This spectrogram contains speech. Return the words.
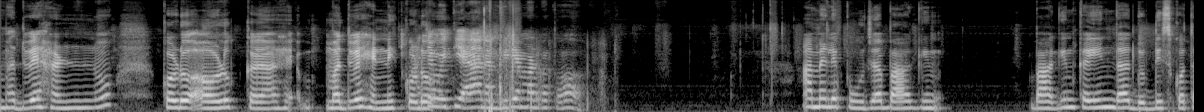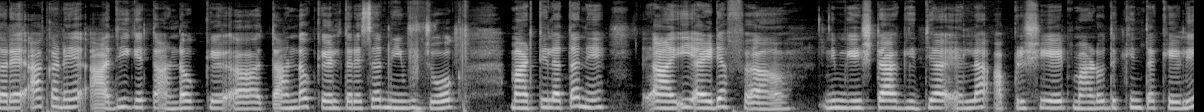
ಮದುವೆ ಹಣ್ಣು ಕೊಡು ಅವಳು ಕ ಮದುವೆ ಹೆಣ್ಣಿಗೆ ಕೊಡು. ಮಾಡಬೇಕು. ಆಮೇಲೆ ಪೂಜಾ ಬಾಗಿನ ಬಾಗಿನ ಕೈಯಿಂದ ದುಡ್ಡಿಸ್ಕೋತಾರೆ ಆ ಕಡೆ ಆದಿಗೆ ತಾಂಡವ್ ಕೇ ತಾಂಡವ್ ಕೇಳ್ತಾರೆ ಸರ್ ನೀವು ಜೋಕ್ ಮಾಡ್ತಿಲ್ಲ ತಾನೇ ಈ ಐಡಿಯಾ ನಿಮಗೆ ಇಷ್ಟ ಆಗಿದೆಯಾ ಎಲ್ಲ ಅಪ್ರಿಷಿಯೇಟ್ ಮಾಡೋದಕ್ಕಿಂತ ಕೇಳಿ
